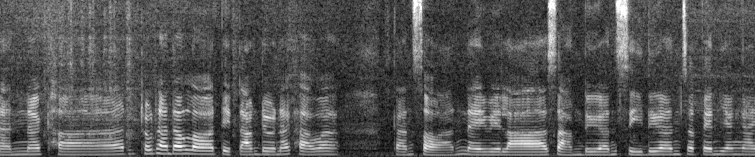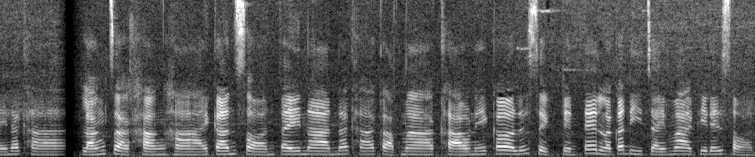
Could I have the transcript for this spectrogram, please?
นั้นนะคะ ทุกท่านต้องรอติดตามดูนะคะว่า การสอนในเวลา 3 เดือน 4 เดือนจะเป็นยังไงนะคะ หลังจากห่างหายการสอนไปนานนะคะ กลับมาคราวนี้ก็รู้สึกตื่นเต้นแล้วก็ดีใจมากที่ได้สอน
